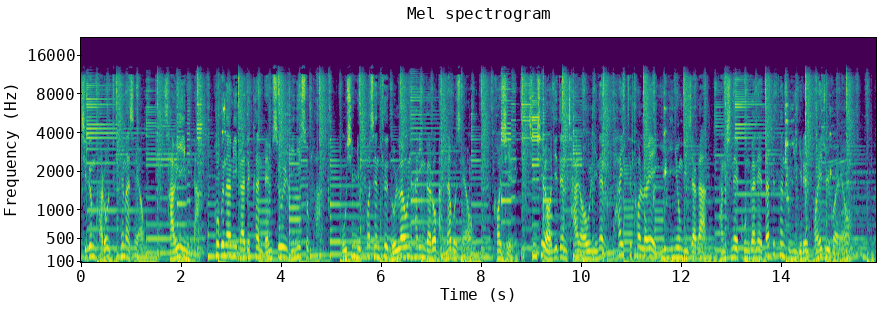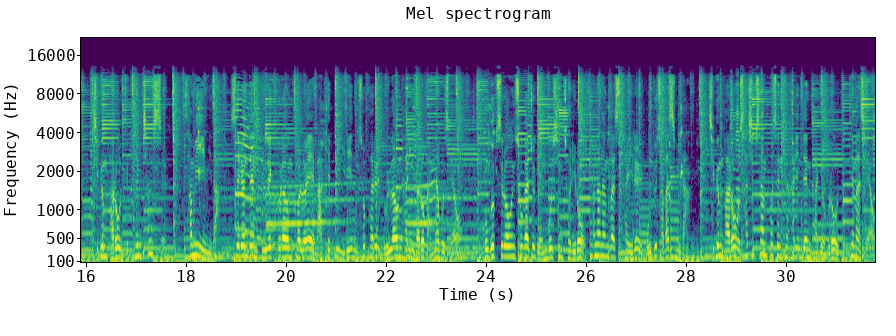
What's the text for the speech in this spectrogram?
지금 바로 득템하세요. 4위입니다. 포근함이 가득한 램스울 미니 소파. 56% 놀라운 할인가로 만나보세요. 거실, 침실 어디든 잘 어울리는 화이트 컬러의 2인용 의자가 당신의 공간에 따뜻한 분위기를 더해줄 거예요. 지금 바로 득템 찬스 3위입니다. 세련된 블랙 브라운 컬러의 마켓비 1인 소파를 놀라운 할인가로 만나보세요. 고급스러운 소가죽 엠보싱 처리로 편안함과 스타일을 모두 잡았습니다. 지금 바로 43% 할인된 가격으로 득템하세요.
